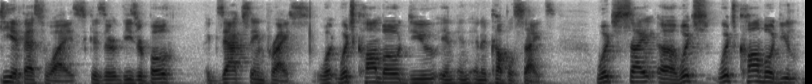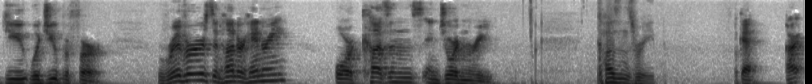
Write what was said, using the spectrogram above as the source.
DFS wise, because these are both exact same price. What which combo do you in, in, in a couple sites? Which site? Uh, which which combo do you do you would you prefer? Rivers and Hunter Henry, or Cousins and Jordan Reed? Cousins Reed. Okay, all right.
